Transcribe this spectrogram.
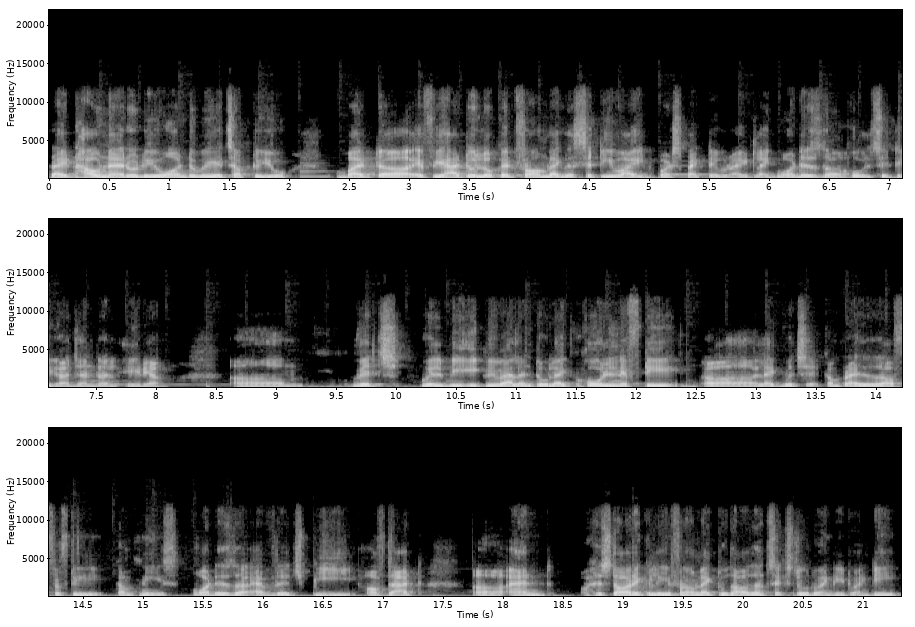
right? How narrow do you want to be? It's up to you. But uh, if we had to look at from like the city wide perspective right? Like what is the whole city ka general area? Um, which will be equivalent to like whole nifty uh, like which comprises of 50 companies. What is the average pe of that? Uh, and historically from like 2006 to 2020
